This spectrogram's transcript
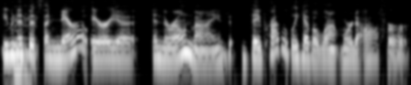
Even if Mhm. it's a narrow area in their own mind, they probably have a lot more to offer.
